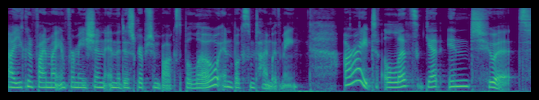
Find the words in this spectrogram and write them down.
Uh, you can find my information in the description box below and book some time with me. All right, let's get into it.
